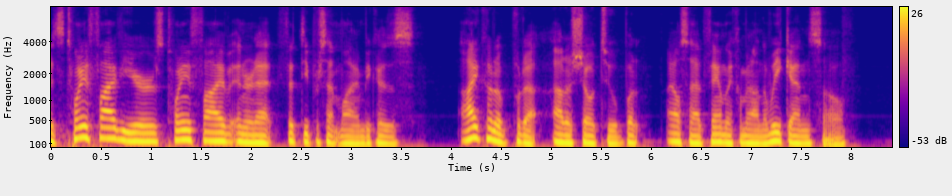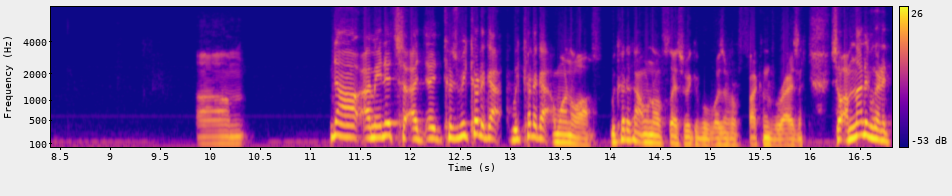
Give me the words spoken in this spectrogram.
It's 25 years, 25 internet, 50% mine because I could have put a, out a show too, but I also had family coming on the weekend, so Um, no, I mean it's because we could have got we could have got one off. We could have got one off last week if it wasn't for fucking Verizon. So I'm not even going to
